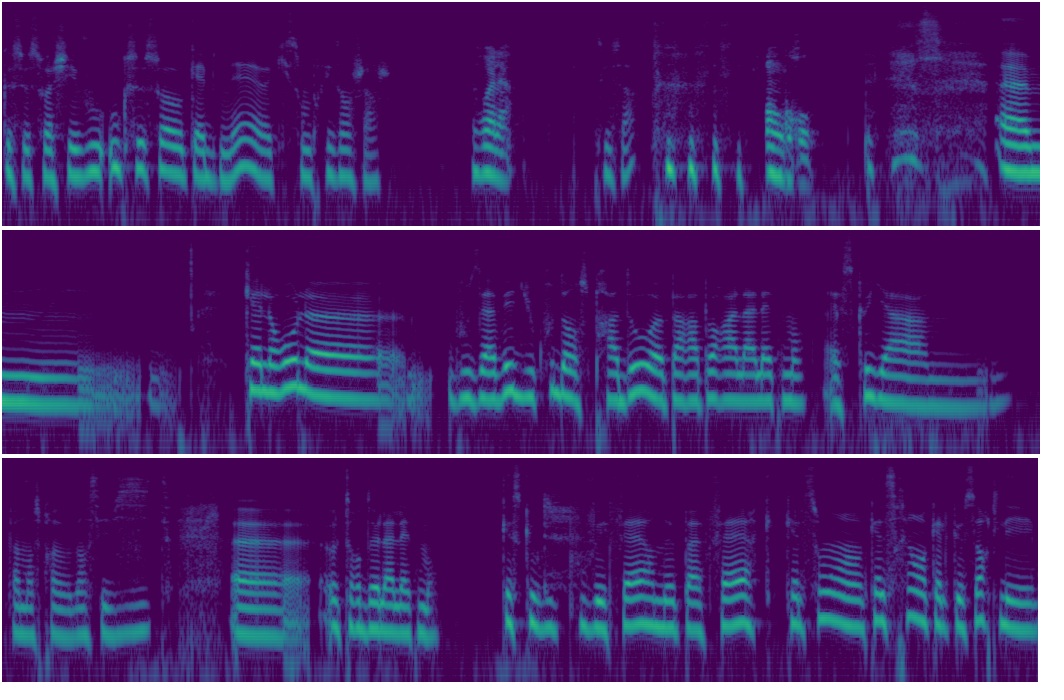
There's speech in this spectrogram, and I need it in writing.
que ce soit chez vous ou que ce soit au cabinet, qui sont prises en charge. Voilà. C'est ça. En gros. Euh, quel rôle euh, vous avez du coup dans ce Prado euh, par rapport à l'allaitement? Est-ce qu'il y a, enfin dans ce Prado, dans ces visites autour de l'allaitement? Qu'est-ce que vous pouvez faire, ne pas faire? Quelles, sont, quelles seraient en quelque sorte les,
